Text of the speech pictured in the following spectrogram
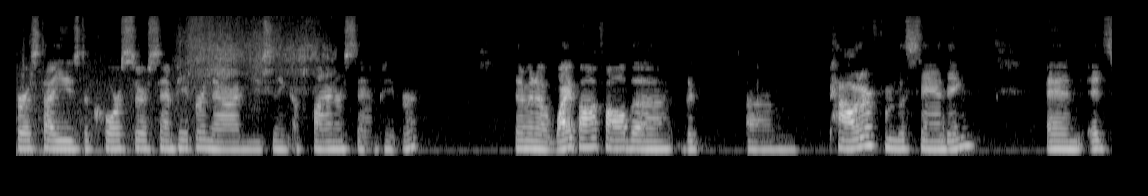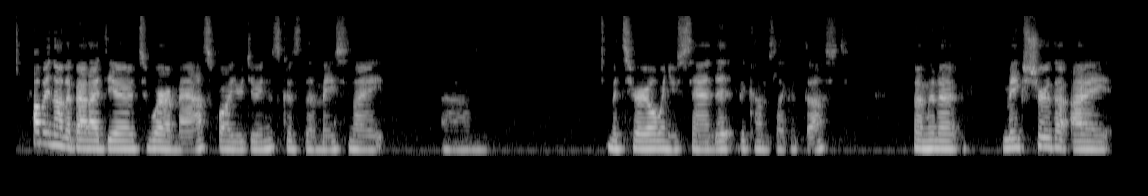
First I used a coarser sandpaper, now I'm using a finer sandpaper. Then I'm going to wipe off all the, the um, powder from the sanding. And it's probably not a bad idea to wear a mask while you're doing this because the masonite um, material, when you sand it, becomes like a dust. But I'm going to make sure that I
